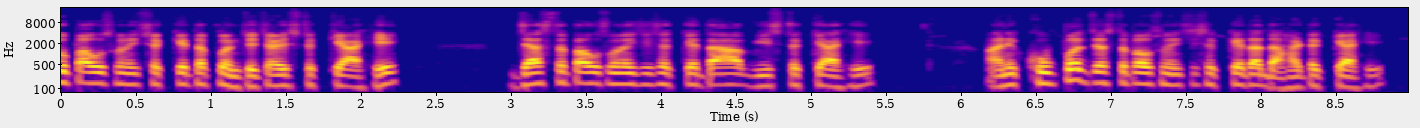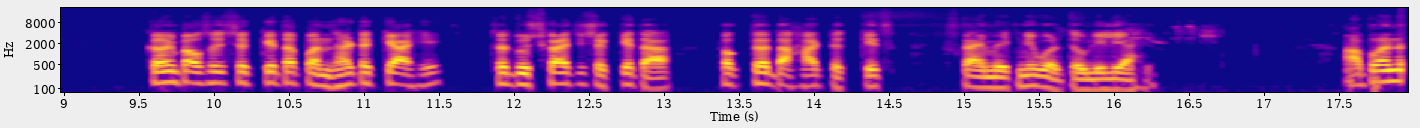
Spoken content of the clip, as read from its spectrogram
तो पाऊस होण्याची शक्यता पंचेचाळीस टक्के आहे. जास्त पाऊस होण्याची शक्यता वीस टक्के आहे. आणि खूपच जास्त पाऊस होण्याची शक्यता दहा टक्के आहे. कमी पावसाची शक्यता पंधरा टक्के आहे. तर दुष्काळाची शक्यता फक्त दहा टक्केच स्कायमेटने वर्तवलेली आहे. आपण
